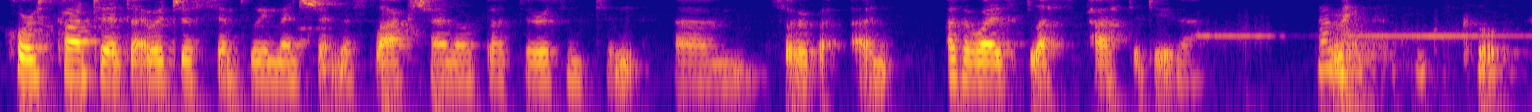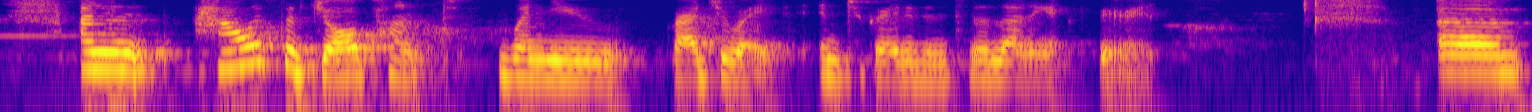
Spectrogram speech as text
course content, I would just simply mention it in the Slack channel, but there isn't an, um, sort of an otherwise blessed path to do that. That makes sense. Cool. And how is the job hunt when you graduate integrated into the learning experience? Um,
